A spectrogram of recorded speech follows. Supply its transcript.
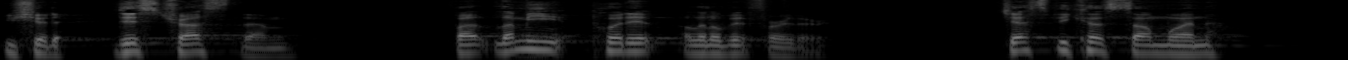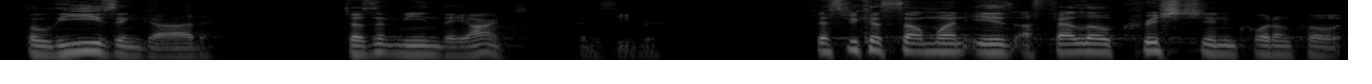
you should distrust them. But let me put it a little bit further. Just because someone believes in God doesn't mean they aren't a deceiver. Just because someone is a fellow Christian, quote unquote,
